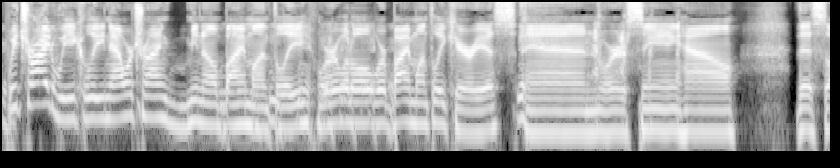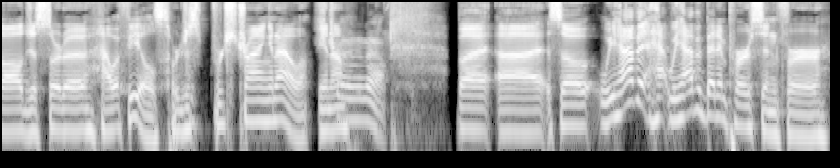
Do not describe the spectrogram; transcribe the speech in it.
we tried weekly. Now we're trying, you know, bi-monthly. We're a little, we're bi-monthly curious, and we're seeing how this all just sort of how it feels. We're just we're just trying it out, you know. It out. But uh, so we haven't ha- we haven't been in person for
